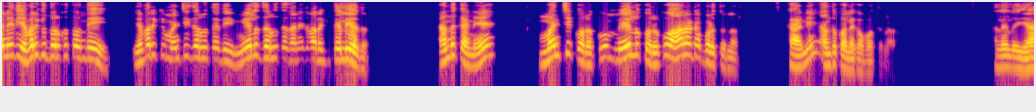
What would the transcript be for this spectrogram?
అనేది ఎవరికి దొరుకుతుంది ఎవరికి మంచి జరుగుతుంది మేలు జరుగుతుంది అనేది వాళ్ళకి తెలియదు. అందుకనే మంచి కొరకు మేలు కొరకు ఆరాట పడుతున్నారు కానీ అందుకోలేకపోతున్నారు అలెలుయ్యా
